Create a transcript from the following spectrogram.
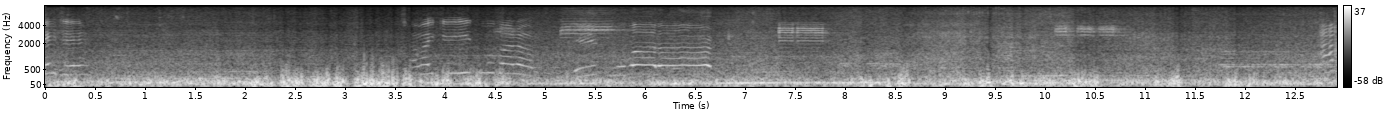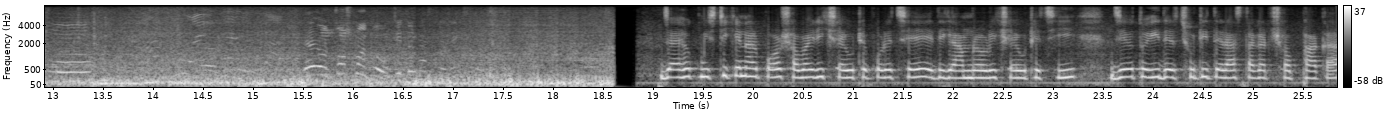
এই যে সবাইকে ঈদ মুবারক ঈদ মুবারক আম্মু এই ওর চশমা তো জিতুর কাছে দেখছি যাই হোক, মিষ্টি কেনার পর সবাই রিক্সায় উঠে পড়েছে। এদিকে আমরাও রিক্সায় উঠেছি। যেহেতু ঈদের ছুটিতে রাস্তাঘাট সব ফাঁকা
